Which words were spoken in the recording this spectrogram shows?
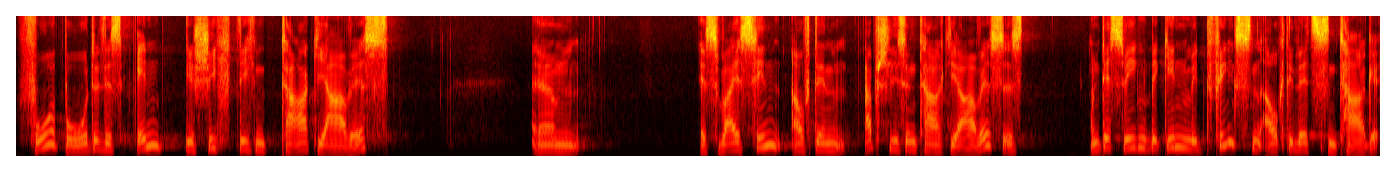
Vorbote des endgeschichtlichen Tag Jahwes. Ähm, es weist hin auf den abschließenden Tag Jahwes es, und deswegen beginnen mit Pfingsten auch die letzten Tage.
